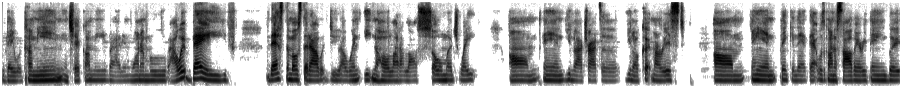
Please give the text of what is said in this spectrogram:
they would come in and check on me but i didn't want to move. I would bathe. That's the most that i would do. I wasn't eating a whole lot. I lost so much weight. Um, and you know, I tried to, you know, cut my wrist um, and thinking that that was going to solve everything. But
